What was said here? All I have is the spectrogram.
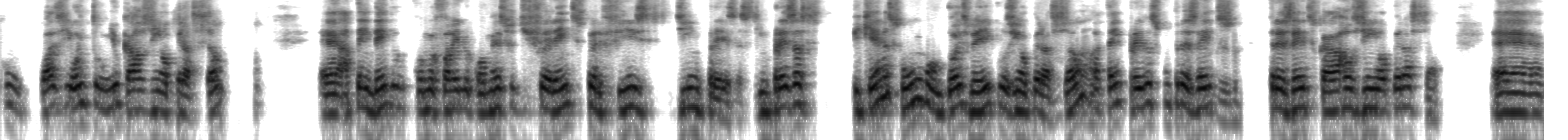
com quase 8 mil carros em operação, é, atendendo, como eu falei no começo, diferentes perfis de empresas. Empresas pequenas, com um ou dois veículos em operação, até empresas com 300, 300 carros em operação. É,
